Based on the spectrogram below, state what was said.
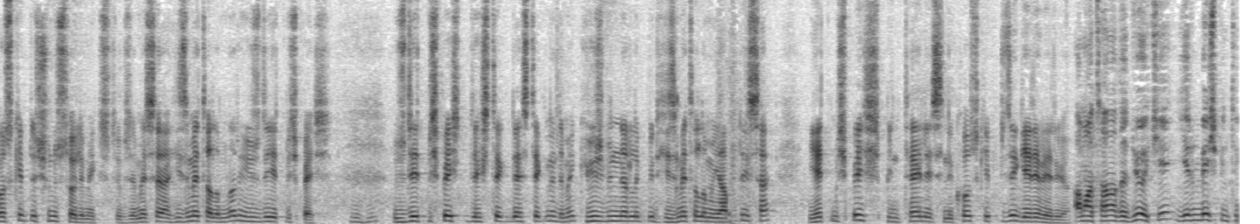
COSGAP de şunu söylemek istiyor bize. Mesela hizmet alımları %75. Hı hı. %75 destek, destek ne demek? 100 bin liralık bir hizmet alımı yaptıysak 75 bin TL'sini COSGAP bize geri veriyor. Ama Tana da diyor ki 25 bin TL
